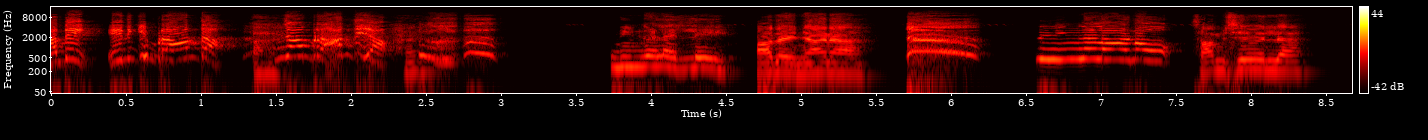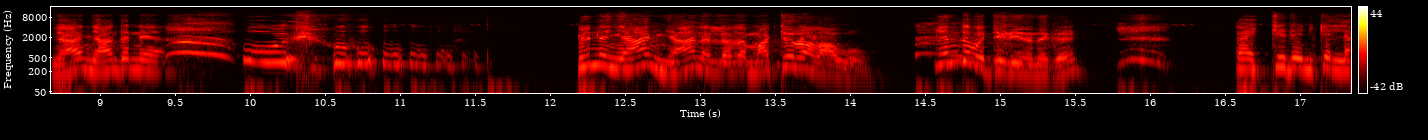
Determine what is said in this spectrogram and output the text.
അതെ എനിക്ക് ഭ്രാന്ത. ഞാൻ ഭ്രാന്തിയാ. നിങ്ങളല്ലേ? അതെ ഞാനാ. നിങ്ങളാണോ? സംശയമില്ല. ഞാൻ ഞാൻ തന്നെയാ. പിന്നെ ഞാൻ ഞാനല്ലാതെ മറ്റൊരാളാവോ? എന്ത് പറ്റിയടി നിനക്ക്? പറ്റിയത് എനിക്കല്ല.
